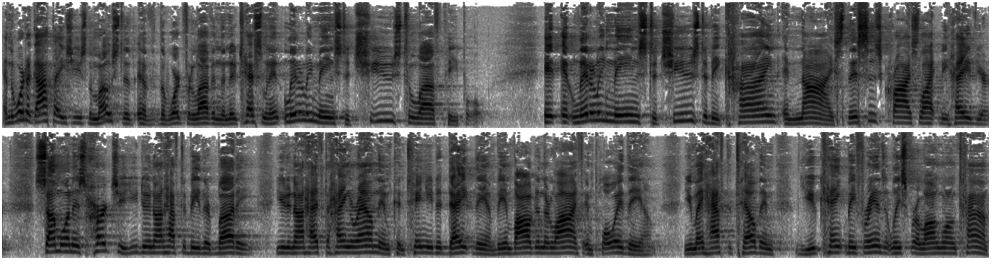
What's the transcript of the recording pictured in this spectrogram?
And the word agape is used the most of, of the word for love in the New Testament. It literally means to choose to love people. It, it literally means to choose to be kind and nice. This is Christ like behavior. Someone has hurt you. You do not have to be their buddy. You do not have to hang around them. Continue to date them. Be involved in their life. Employ them. You may have to tell them you can't be friends at least for a long, long time.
